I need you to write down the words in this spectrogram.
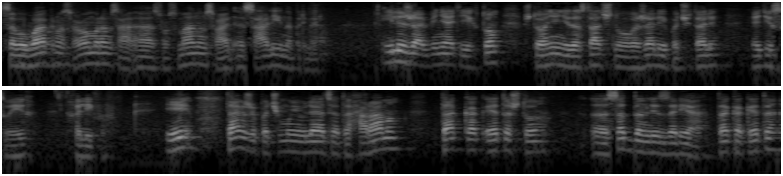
С Абу с Умаром, э, с Усманом, с, Али, например. Или же обвиняйте их в том, что они недостаточно уважали и почитали этих своих халифов. И также, почему является это харамом, так как это что? Э, саддан ли заря, так как это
